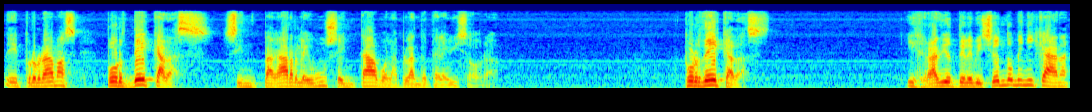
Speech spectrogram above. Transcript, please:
eh, programas por décadas sin pagarle un centavo a la planta televisora. Por décadas. Y Radio Televisión Dominicana,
